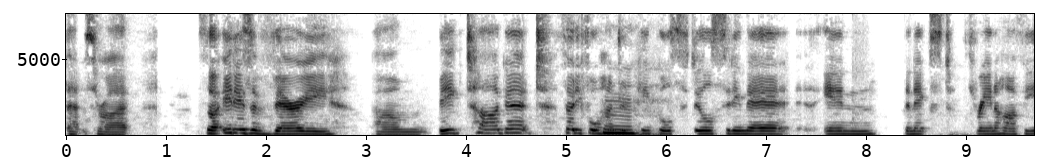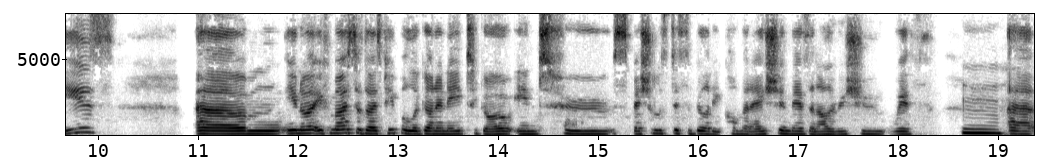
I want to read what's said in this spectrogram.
That's right. So it is a very um, big target. 3,400 Mm. people still sitting there in the next three and a half years. Um, you know, if most of those people are going to need to go into specialist disability accommodation, there's another issue with Mm. uh,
